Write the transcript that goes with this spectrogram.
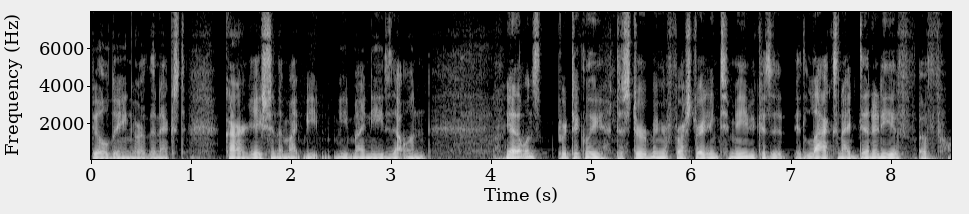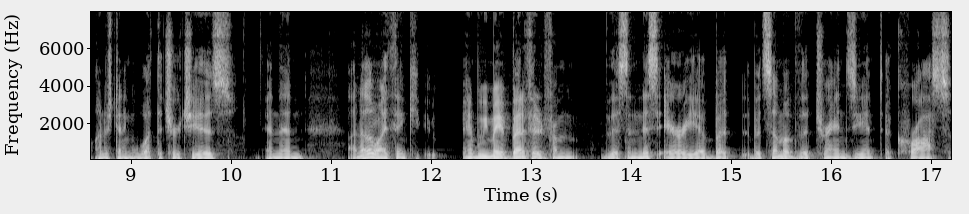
building or the next congregation that might meet meet my needs. That one, yeah, that one's particularly disturbing or frustrating to me because it, it lacks an identity of, of understanding what the church is. And then another one, I think, and we may have benefited from this in this area, but but some of the transient across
